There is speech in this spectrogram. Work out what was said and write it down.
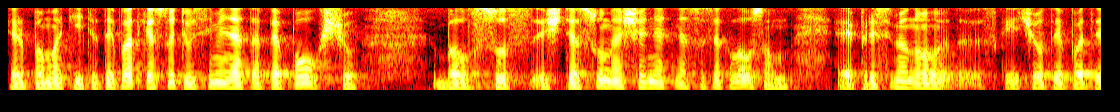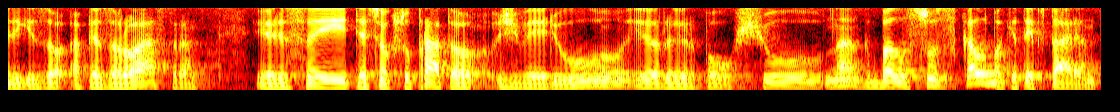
ir pamatyti. Taip pat kestutį užsiminėt apie paukščių balsus. Iš tiesų mes čia net nesusiklausom. E, prisimenu, skaičiau taip pat irgi apie Zoroastrą. Ir jisai tiesiog suprato žvėrių ir, ir paukščių, na, balsus kalba, kitaip tariant.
